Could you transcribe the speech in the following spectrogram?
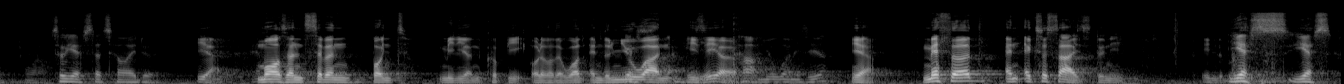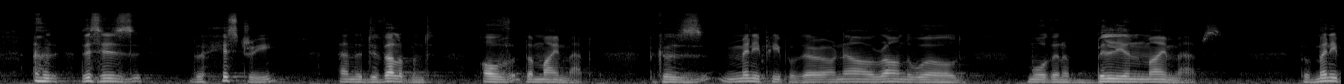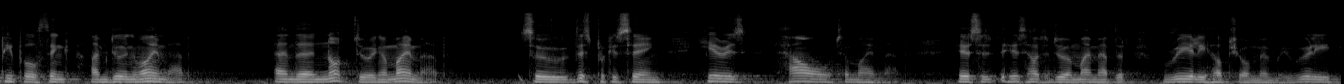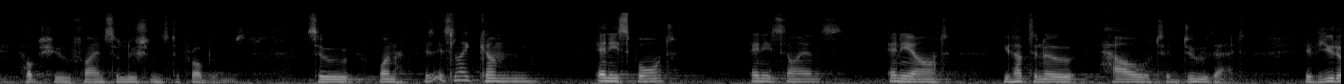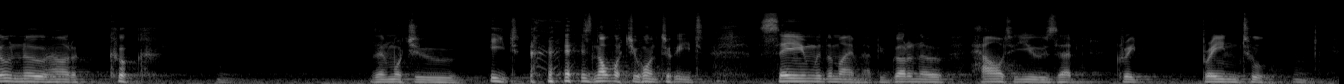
So, yes, that's how I do it. Yeah. More than 7 point million copy all over the world. And the new one is here. Ah, new one is here. Yeah. Method and exercise, Tony. In the. Yes, yes. this is the history and the development of the mind map. Because many people, there are now around the world more than a billion mind maps. But many people think I'm doing a mind map and they're not doing a mind map. So this book is saying here is how to mind map. Here's, here's how to do a mind map that really helps your memory, really helps you find solutions to problems. So one, it's, it's like um, any sport, any science, any art. You have to know how to do that. If you don't know how to cook, then what you eat is not what you want to eat. Same with the mind map. You've got to know how to use that great brain tool.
